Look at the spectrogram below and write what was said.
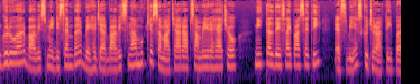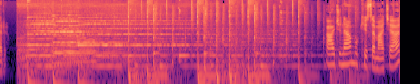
ગુરુવાર બાવીસમી ડિસેમ્બર બે હજાર બાવીસના મુખ્ય સમાચાર આપ સાંભળી રહ્યા છો. નીતલ દેસાઈ પાસેથી SBS ગુજરાતી પર. આજના મુખ્ય સમાચાર.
